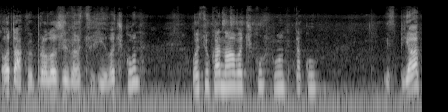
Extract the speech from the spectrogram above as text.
Отак ви проложили оцю гілочку, оцю канавочку, вон таку. Із п'ятку.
